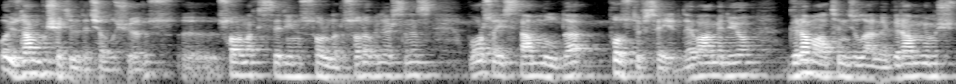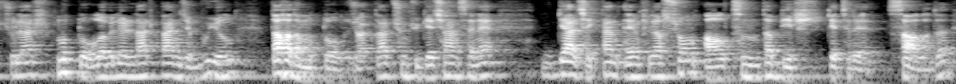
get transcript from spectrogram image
O yüzden bu şekilde çalışıyoruz. Ee, sormak istediğiniz soruları sorabilirsiniz. Borsa İstanbul'da pozitif seyir devam ediyor. Gram altıncılar ve gram gümüşçüler mutlu olabilirler. Bence bu yıl daha da mutlu olacaklar. Çünkü geçen sene gerçekten enflasyon altında bir getiri sağladı.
